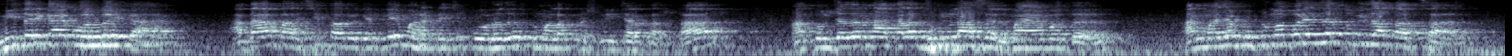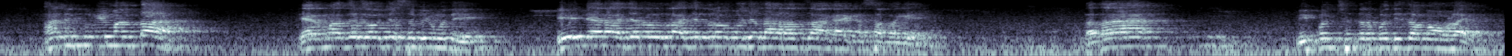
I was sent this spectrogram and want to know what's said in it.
मी तरी काय बोललोय का? आता बार्शी तालुक्यातले मराठ्याची पोरं जर तुम्हाला प्रश्न विचारत असतात आणि तुमच्या जर नाकाला झुमला असेल मायाबद्दल आणि माझ्या कुटुंबापर्यंत जर तुम्ही जात असाल आणि तुम्ही म्हणता त्या माजलगावच्या सभेमध्ये हे त्या राजाराव राजेंद्ररावच्या दारात जागा आहे का सभा घ्यायला? दादा मी पण छत्रपतीचा मावळा आहे.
